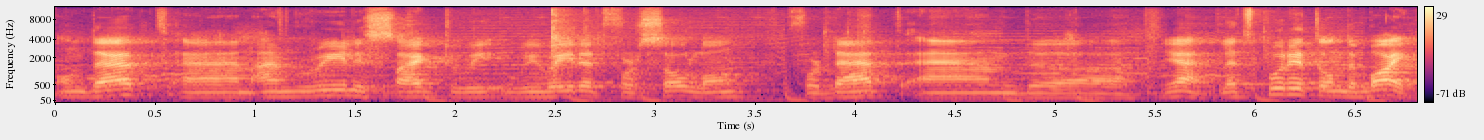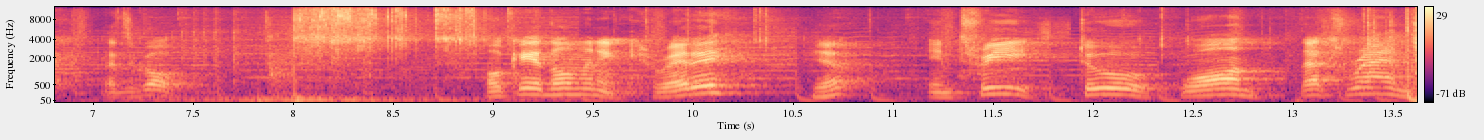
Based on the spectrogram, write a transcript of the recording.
on that, and I'm really psyched. We, we waited for so long for that, and uh, yeah, let's put it on the bike. Let's go. Okay, Dominic, ready? Yeah. In three, two, one, let's ranch.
